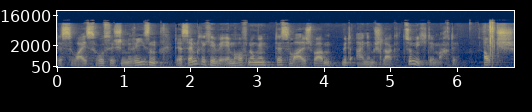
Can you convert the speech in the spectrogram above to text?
des weißrussischen Riesen, der sämtliche WM-Hoffnungen des Wahlschwaben mit einem Schlag zunichte machte. Autsch!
